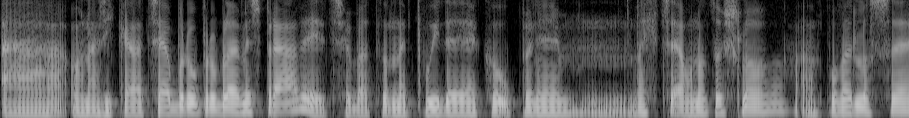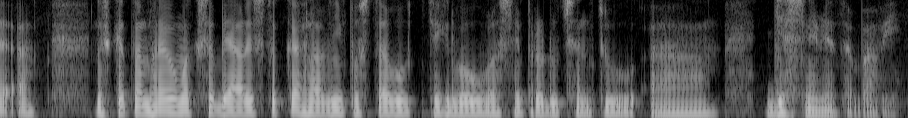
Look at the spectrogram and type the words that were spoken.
a ona říká, třeba budou problémy zprávy, třeba to nepůjde jako úplně mm, lehce a ono to šlo a povedlo se a dneska tam hrajou Maxa Bialystoka hlavní postavu těch dvou vlastně producentů a děsně mě to baví.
